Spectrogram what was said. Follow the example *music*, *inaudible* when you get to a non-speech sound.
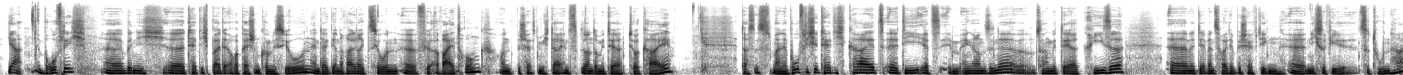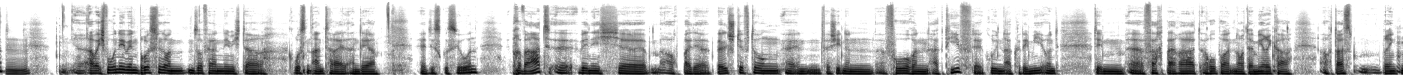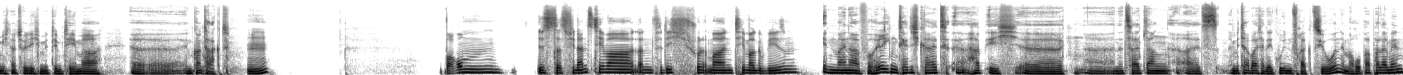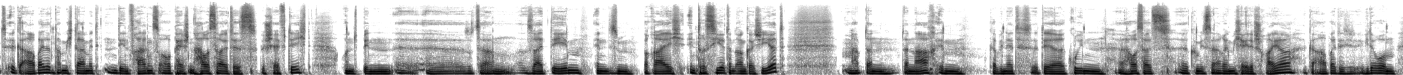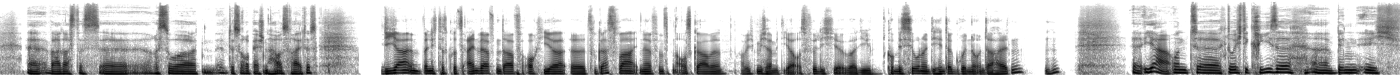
Ja, beruflich äh, bin ich äh, tätig bei der Europäischen Kommission in der Generaldirektion äh, für Erweiterung und beschäftige mich da insbesondere mit der Türkei. Das ist meine berufliche Tätigkeit, äh, die jetzt im engeren Sinne, äh, sozusagen mit der Krise, äh, mit der wir uns heute beschäftigen, nicht so viel zu tun hat. Mhm. Aber ich wohne eben in Brüssel und insofern nehme ich da großen Anteil an der Diskussion. Privat bin ich auch bei der Böll Stiftung in verschiedenen Foren aktiv, der Grünen Akademie und dem Fachbeirat Europa und Nordamerika. Auch das bringt mich natürlich mit dem Thema äh, in Kontakt. Mhm. Warum ist das Finanzthema dann für dich schon immer ein Thema gewesen? In meiner vorherigen Tätigkeit äh, habe ich äh, äh, eine Zeit lang als Mitarbeiter der Grünen Fraktion im Europaparlament äh, gearbeitet und habe mich damit den Fragen des europäischen Haushaltes beschäftigt und bin äh, äh, sozusagen seitdem in diesem Bereich interessiert und engagiert. Habe dann danach im Kabinett der grünen äh, Haushaltskommissarin Michaele Schreier gearbeitet. Wiederum äh, war das das äh, Ressort des europäischen Haushaltes. Die ja, wenn ich das kurz einwerfen darf, auch hier äh, zu Gast war in der fünften Ausgabe, habe ich mich ja mit ihr ausführlich hier über die Kommission und die Hintergründe unterhalten. Mhm. Ja, und durch die Krise bin ich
